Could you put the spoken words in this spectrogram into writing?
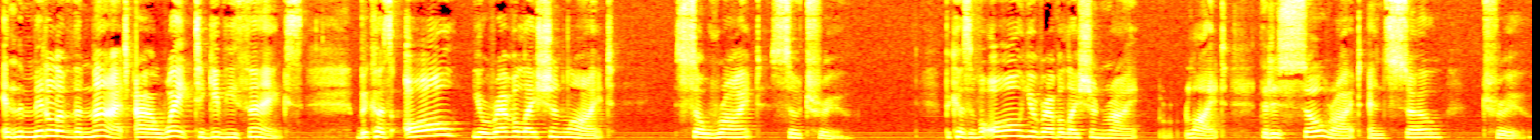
In the middle of the night, I awake to give you thanks because all your revelation light, so right, so true. Because of all your revelation right, light that is so right and so true.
